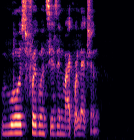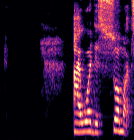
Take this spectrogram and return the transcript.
rose fragrances in my collection. I wore this so much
